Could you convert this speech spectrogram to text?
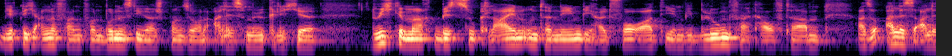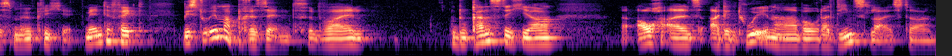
wirklich angefangen von Bundesliga-Sponsoren, alles Mögliche durchgemacht bis zu kleinen Unternehmen, die halt vor Ort irgendwie Blumen verkauft haben. Also alles, alles Mögliche. Im Endeffekt bist du immer präsent, weil du kannst dich ja auch als Agenturinhaber oder Dienstleister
